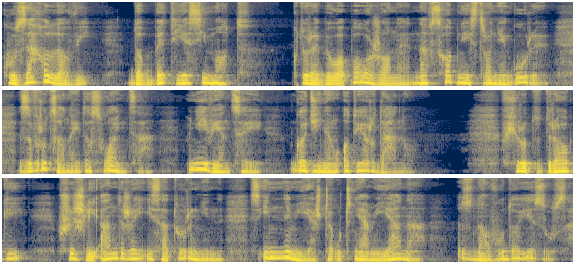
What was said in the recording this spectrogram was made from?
ku zachodowi do Bet Jesimot, które było położone na wschodniej stronie góry, zwróconej do słońca, mniej więcej godzinę od Jordanu. Wśród drogi przyszli Andrzej i Saturnin z innymi jeszcze uczniami Jana znowu do Jezusa.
